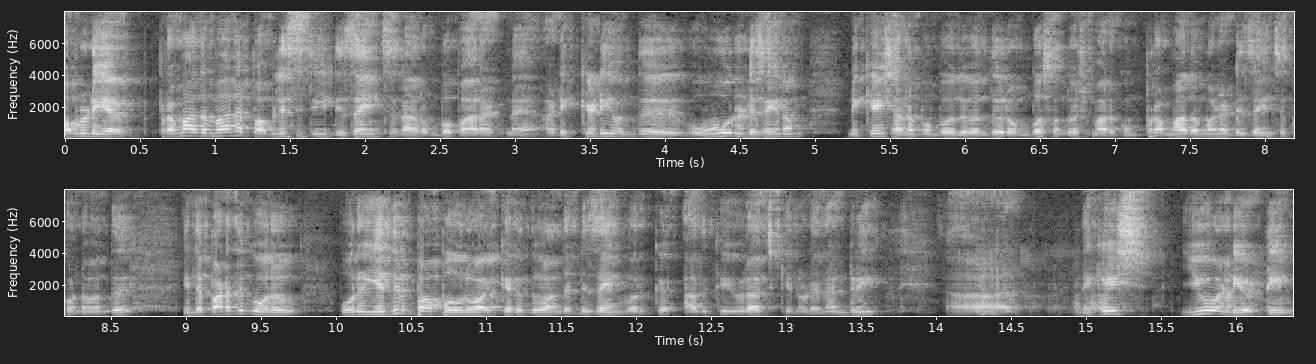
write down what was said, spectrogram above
அவருடைய பிரமாதமான பப்ளிசிட்டி டிசைன்ஸ் நான் ரொம்ப பாராட்டினேன். அடிக்கடி வந்து ஒவ்வொரு டிசைனும் நிகேஷ் அனுப்பும்போது வந்து ரொம்ப சந்தோஷமாக இருக்கும். பிரமாதமான டிசைன்ஸை கொண்டு வந்து இந்த படத்துக்கு ஒரு ஒரு எதிர்பார்ப்பை உருவாக்கிறது அந்த டிசைன் ஒர்க்கு அதுக்கு யுவராஜ்க்கு என்னோட நன்றி. Nikesh you and your team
